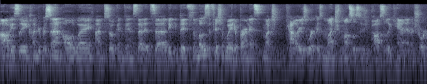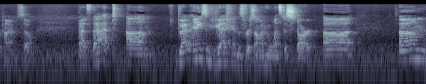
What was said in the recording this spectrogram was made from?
obviously 100% all the way. I'm so convinced that it's uh, the, it's the most efficient way to burn as much calories work as much muscles as you possibly can in a short time. So that's that. Um, do i have any suggestions for someone who wants to start? Uh, um,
